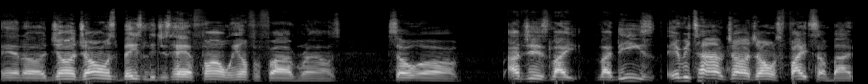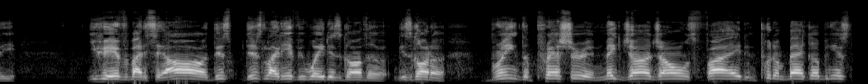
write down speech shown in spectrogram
and Jon Jones basically just had fun with him for five rounds. So I just like like these every time Jon Jones fights somebody you hear everybody say, "Oh, this this light heavyweight is gonna is gonna bring the pressure and make Jon Jones fight and put him back up against."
